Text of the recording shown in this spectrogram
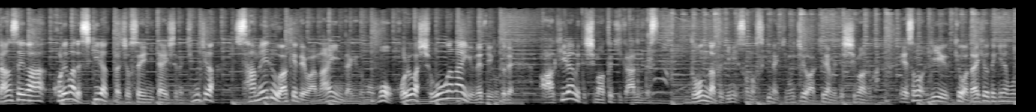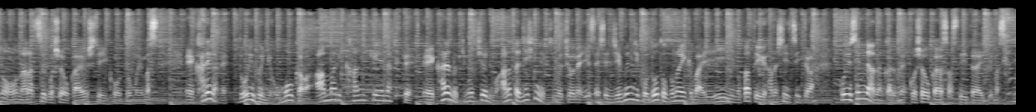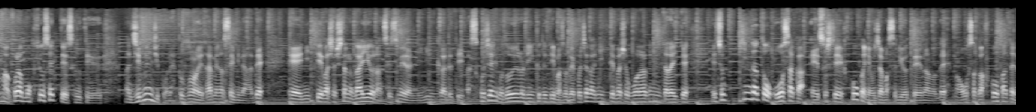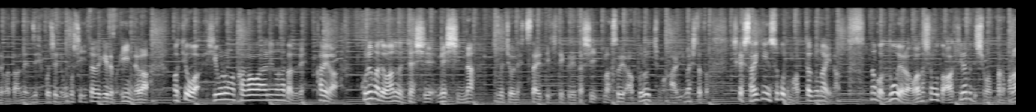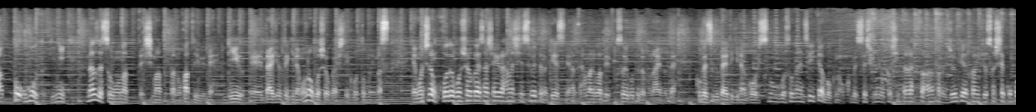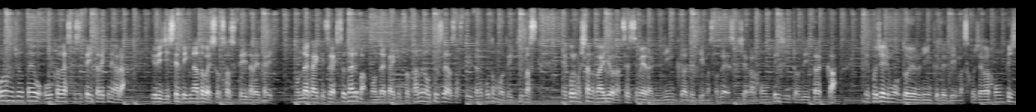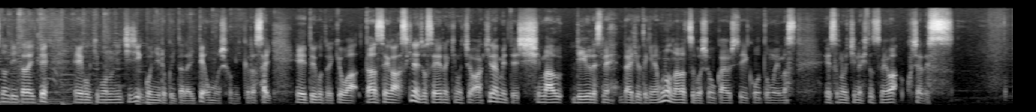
男性がこれまで好きだった女性に対しての気持ちが冷めるわけではないんだけどももうこれはしょうがないよねということで諦めてしまう時があるんです。どんな時にその好きな気持ちを諦めてしまうのか、えその理由今日は代表的なものを7つご紹介をしていこうと思います、え彼がねどういうふうに思うかはあんまり関係なくて、え彼の気持ちよりもあなた自身の気持ちをね優先して自分軸をどう整えばいいのかという話についてはこういうセミナーなんかでもねご紹介をさせていただいています。まあこれは目標設定するという、まあ、自分軸をね整えるためのセミナーで、え日程場所下の概要欄説明欄にリンクが出ています。こちらにも同様のリンク出ていますのでこちらから日程場所をご確認いただいて直近だと大阪、えそして福岡にお邪魔する予定なので、まあ、大阪福岡あたりの方はねぜひこちらにお越しいただければいいんだが、まあ、今日は日頃の関わりの中でね彼がこれまではあなたに対して熱心な気持ちをね伝えてきてくれたし、まあ、そういうアプローチもありましたと。しかし最近そういうこと全くないな。なんかどうやら私のことを諦めてしまったのかなと思う時になぜそうなってしまったのかというね理由、えー、代表的なものをご紹介していこうと思います、えー、もちろんここでご紹介差し上げる話全てのケースに当てはまるかというとそういうことでもないので個別具体的なご質問ご相談については僕の個別セッションにお越しいただくとあなたの状況や環境そして心の状態をお伺いさせていただきながらより実践的なアドバイスをさせていただいたり問題解決が必要であれば問題解決のためのお手伝いをさせていただくこともできます、え、これも下の概要欄説明欄にリンクが出ています。ますのでそちらからホームページに飛んでいただくかこちらにも同様のリンク出ています。こちらからホームページ飛んでいただいてご希望の日時ご入力いただいてお申し込みください、えー、ということで今日は男性が好きな女性の気持ちを諦めてしまう理由ですね。代表的なものを7つご紹介をしていこうと思います、え、そのうちの1つ目はこちらです。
